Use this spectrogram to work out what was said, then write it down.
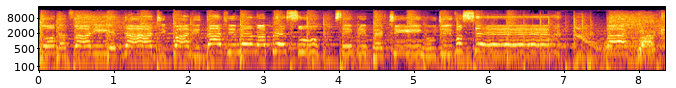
Toda variedade, qualidade, menor preço. Sempre pertinho de você. Baque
